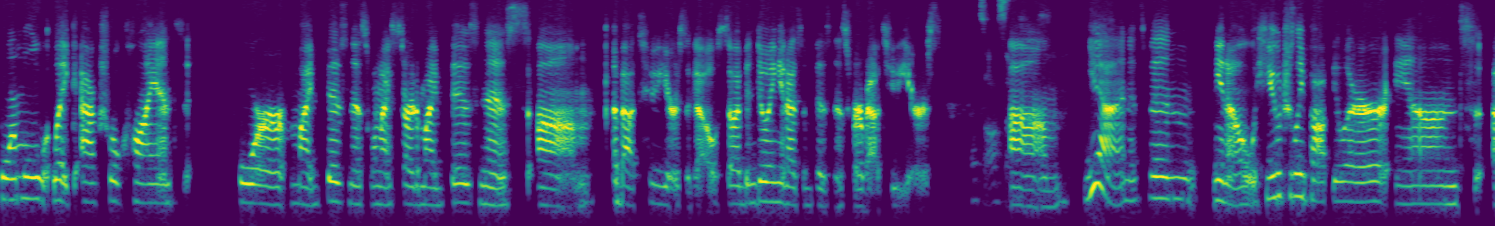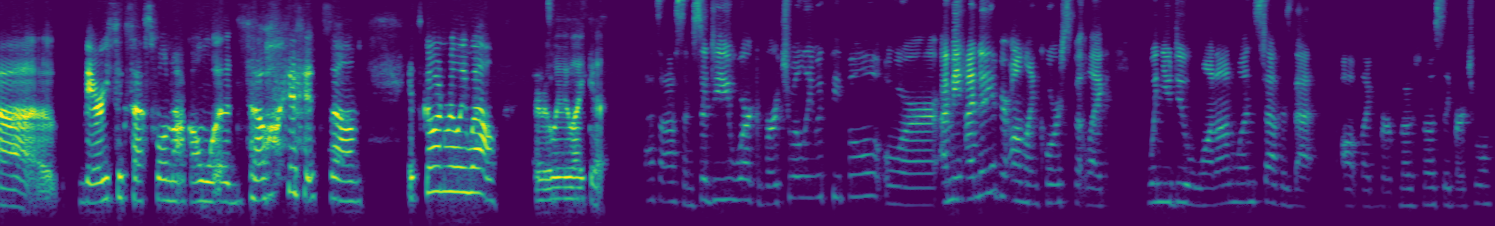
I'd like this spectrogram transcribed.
formal like actual clients for my business when i started my business um, about two years ago. So i've been doing it as a business for about two years. That's awesome. Um, yeah and it's been you know hugely popular and uh, very successful knock on wood. So it's um it's going really well. I really like it. That's awesome. So do you work virtually with people or i mean i know you have your online course but like when you do one-on-one stuff is that all like most mostly virtual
